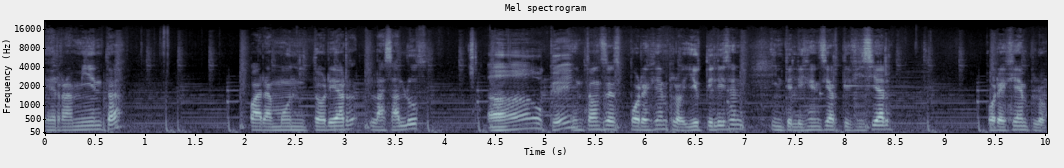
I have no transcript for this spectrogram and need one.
herramienta para monitorear la salud. Ah, ok. Entonces, por ejemplo, y utilizan inteligencia artificial. Por ejemplo,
